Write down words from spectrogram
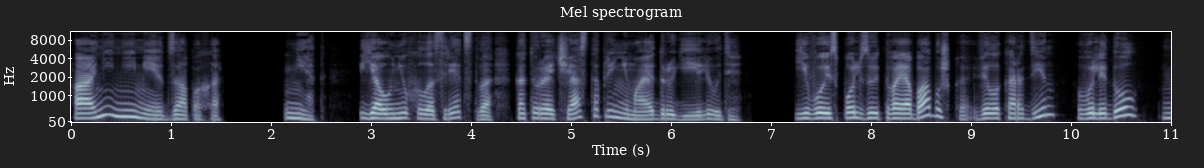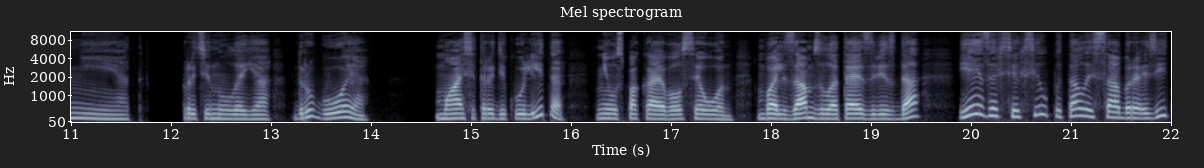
«а они не имеют запаха». «Нет, я унюхала средство, которое часто принимают другие люди». «Его использует твоя бабушка? Велокардин? Валидол?» «Нет», — протянула я, — «другое». «Мазь от радикулита?» — не успокаивался он. «Бальзам «Золотая звезда»?» Я изо всех сил пыталась сообразить,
